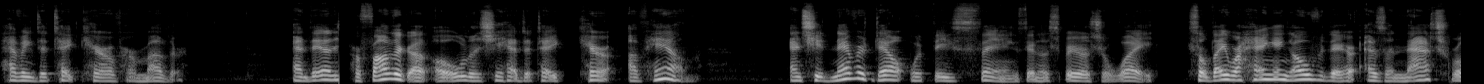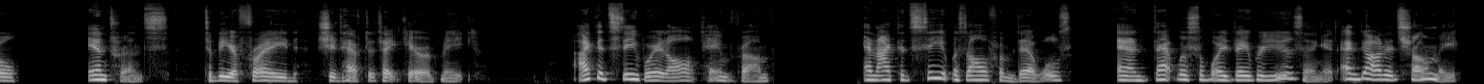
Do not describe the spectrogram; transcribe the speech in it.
having to take care of her mother. And then her father got old and she had to take care of him. And she'd never dealt with these things in a spiritual way. So they were hanging over there as a natural entrance to be afraid she'd have to take care of me. I could see where it all came from, and I could see it was all from devils, and that was the way they were using it. And God had shown me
